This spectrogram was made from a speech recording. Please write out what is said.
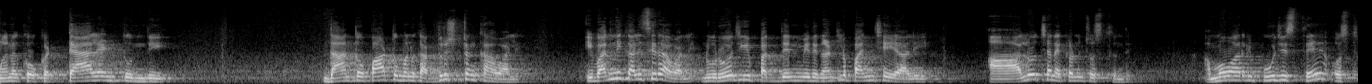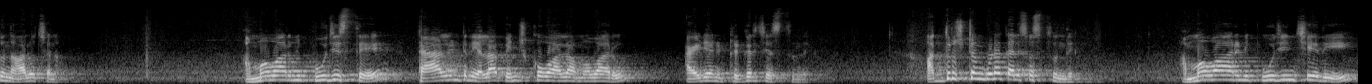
మనకు ఒక టాలెంట్ ఉంది. దాంతోపాటు మనకు అదృష్టం కావాలి. ఇవన్నీ కలిసి రావాలి. నువ్వు రోజుకి పద్దెనిమిది గంటలు పని చేయాలి. ఆ ఆలోచన ఎక్కడి నుంచి వస్తుంది? అమ్మవారిని పూజిస్తే వస్తుంది ఆలోచన. అమ్మవారిని పూజిస్తే టాలెంట్ని ఎలా పెంచుకోవాలో అమ్మవారు ఐడియాని ట్రిగర్ చేస్తుంది. అదృష్టం కూడా కలిసి వస్తుంది అమ్మవారిని పూజించేది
